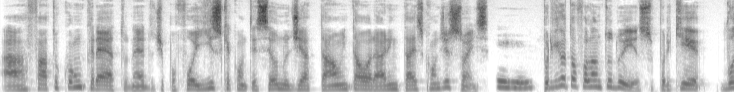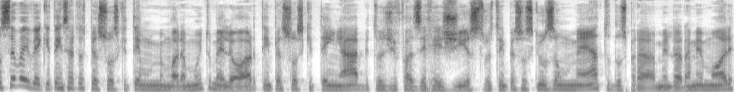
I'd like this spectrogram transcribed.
a fato concreto, né? Do tipo, foi isso que aconteceu no dia tal, em tal horário, em tais condições. Uhum. Por que eu tô falando tudo isso? Porque você vai ver que tem certas pessoas que têm uma memória muito melhor, tem pessoas que têm hábitos de fazer registros, tem pessoas que usam métodos para melhorar a memória,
